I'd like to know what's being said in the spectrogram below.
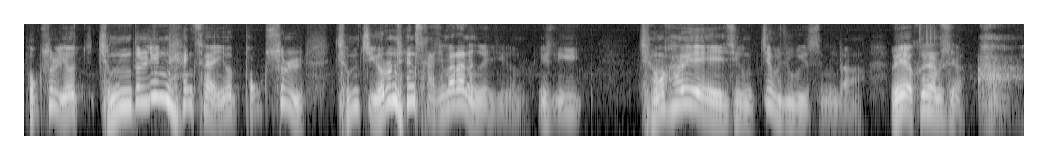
복술 요 점들린 행사예요. 복술 점치 요런 행사 하지 말라는 거예요 지금. 이, 이 정확하게 지금 찝어주고 있습니다. 왜요? 그러면서요. 아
